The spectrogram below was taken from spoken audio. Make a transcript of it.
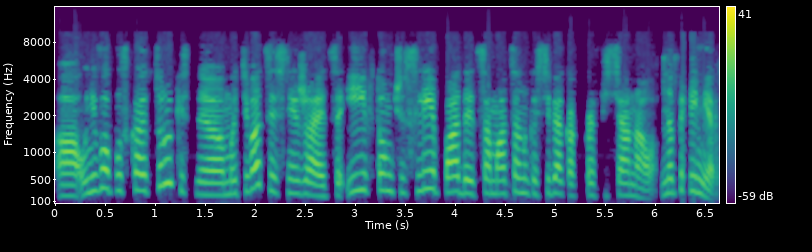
а, у него опускаются руки, э, мотивация снижается, и в том числе падает самооценка себя как профессионала. Например,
